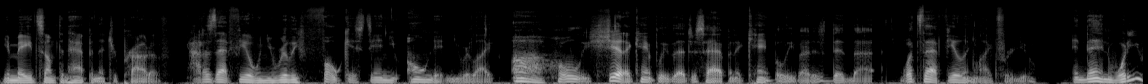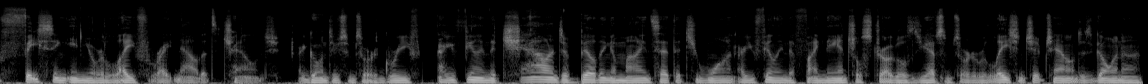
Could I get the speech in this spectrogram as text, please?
You made something happen that you're proud of. How does that feel when you really focused in, you owned it, and you were like, oh, holy shit, I can't believe that just happened. I can't believe I just did that. What's that feeling like for you? And then what are you facing in your life right now that's a challenge? Are you going through some sort of grief? Are you feeling the challenge of building a mindset that you want? Are you feeling the financial struggles? Do you have some sort of relationship challenges going on?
